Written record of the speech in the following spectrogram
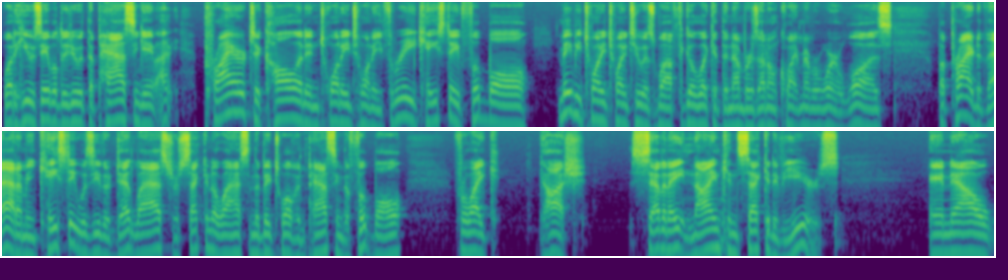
What he was able to do with the passing game. I, prior to Collin in 2023, K State football, maybe 2022 as well. I have to go look at the numbers. I don't quite remember where it was. But prior to that, I mean, K State was either dead last or second to last in the Big 12 in passing the football for like, gosh, seven, eight, nine consecutive years. And now,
